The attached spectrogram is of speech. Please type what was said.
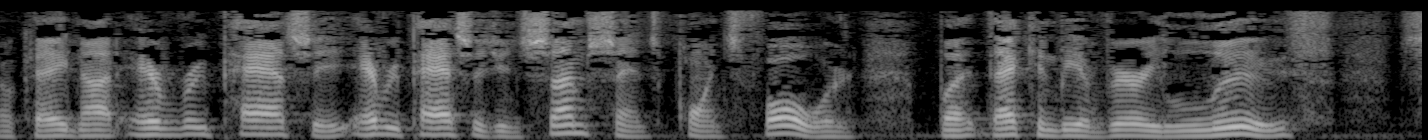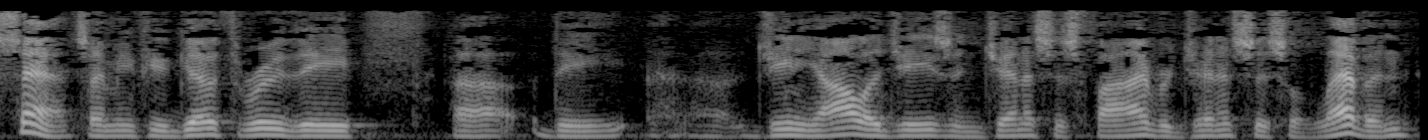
Okay, not every passage, every passage in some sense points forward, but that can be a very loose sense. I mean, if you go through the uh, the uh, genealogies in Genesis 5 or Genesis 11,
